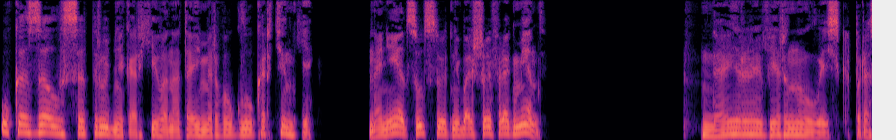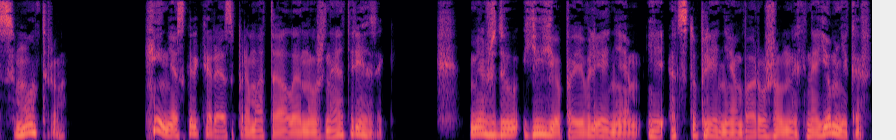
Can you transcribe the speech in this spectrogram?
указал сотрудник архива на таймер в углу картинки. На ней отсутствует небольшой фрагмент. Дайра вернулась к просмотру и несколько раз промотала нужный отрезок. Между ее появлением и отступлением вооруженных наемников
